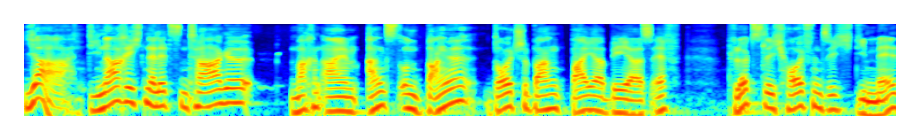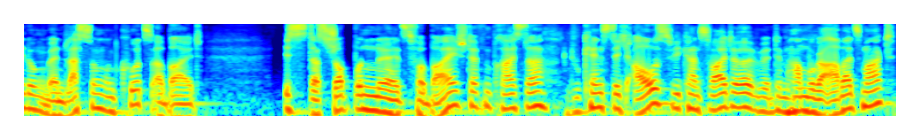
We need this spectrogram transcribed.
Ja, die Nachrichten der letzten Tage machen einem Angst und Bange. Deutsche Bank, Bayer, BASF. Plötzlich häufen sich die Meldungen über Entlassung und Kurzarbeit. Ist das Jobbunde jetzt vorbei, Steffen Preisler? Du kennst dich aus. Wie kann es weiter mit dem Hamburger Arbeitsmarkt?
